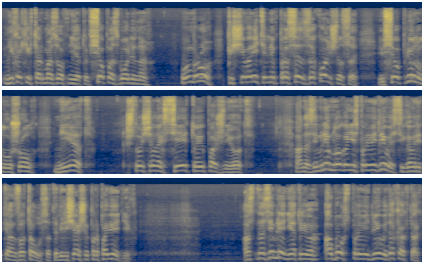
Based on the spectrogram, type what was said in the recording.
никаких тормозов нету, все позволено. Умру, пищеварительный процесс закончился, и все, плюнул и ушел. Нет, что человек сеет, то и пожнет. А на земле много несправедливости, говорит Иоанн Златоуст, это величайший проповедник. А на земле нет ее, а Бог справедливый. Да как так?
